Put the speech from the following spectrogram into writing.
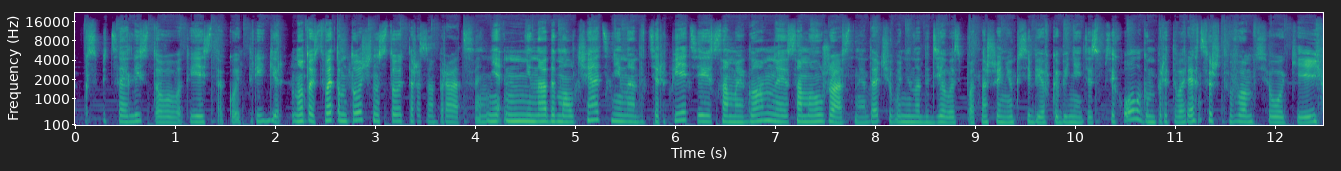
как специалисту вот есть такой триггер. Ну, то есть в этом точно стоит разобраться. Не, не надо молчать, не надо терпеть. И самое главное, самое ужасное, да, чего не надо делать по отношению к себе в кабинете с психологом, притворяться, что вам все окей.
